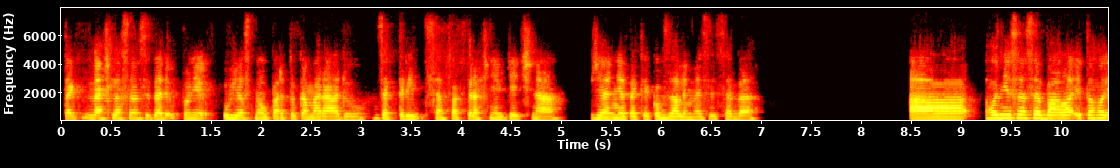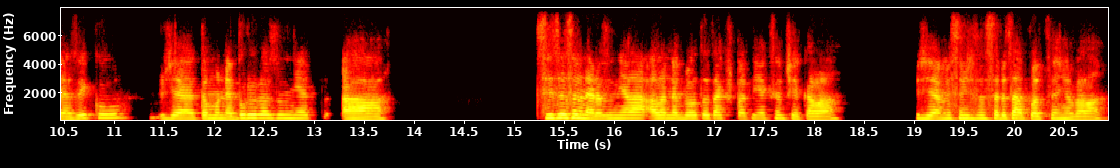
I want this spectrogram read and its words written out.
Tak našla jsem si tady úplně úžasnou partu kamarádů, za který jsem fakt strašně vděčná, že mě tak jako vzali mezi sebe. A hodně jsem se bála i toho jazyku, že tomu nebudu rozumět a sice jsem nerozuměla, ale nebylo to tak špatný, jak jsem čekala. Že myslím, že jsem se docela podceňovala.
